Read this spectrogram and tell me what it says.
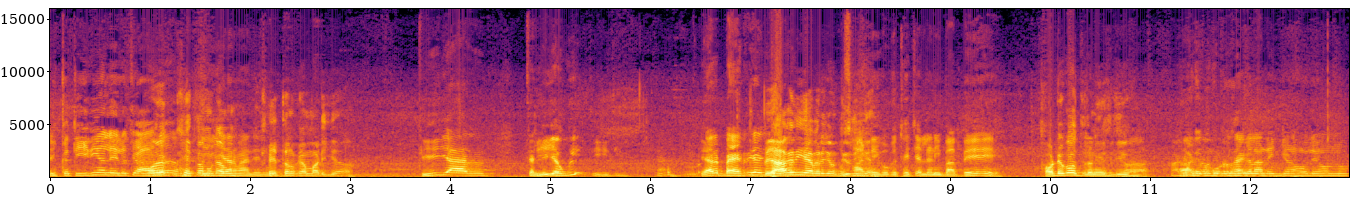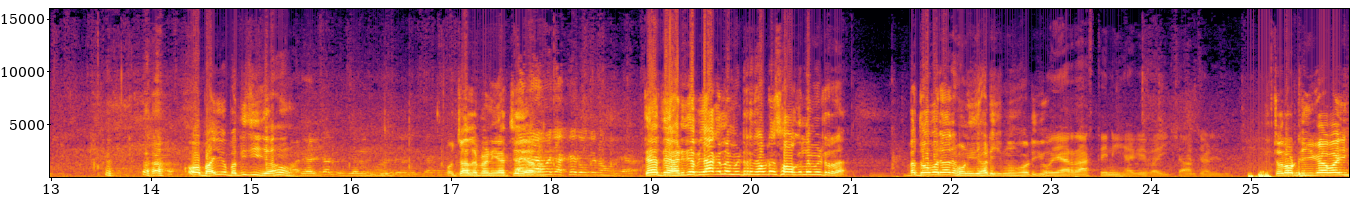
ਇੱਕ 30 ਦੀਆਂ ਲੈ ਲਓ ਉਹ ਚਾਰ ਖੇਤਾਂ ਨੂੰ 30,000 ਮੈਂ ਕਿਆ ਦੇ ਦੂੰ ਖੇਤਾਂ ਨੂੰ ਕਿਆ ਮਾੜੀ ਆ? 30000 ਚੱਲੀ ਜਾਊਗੀ? 30 ਦੀ। ਯਾਰ ਬੈਟਰੀ 50 ਦੀ ਐਵਰੇਜ ਹੁੰਦੀ ਸਾਡੇ ਉਹਦੀ। ਕੋ ਕਿੱਥੇ ਚੱਲਣੀ ਬਾਬੇ? ਤੁਹਾਡੇ ਕੋਲ ਚੱਲਣੀ ਸੀ ਸਾਡੇ ਕੋ ਮੋਟਰਸਾਈਕਲਾਂ ਦੇ ਇੰਜਣ ਹੋਲੇ ਹੁਣ ਨੂੰ। ਉਹ ਬਾਈ ਉਹ ਵਧੀ ਚੀਜ਼ ਆ ਉਹ। ਉਹ ਚੱਲ ਪੈਣੀ ਅੱਜ ਯਾਰ। ਮੈਂ ਜਾ ਕੇ ਦੋ ਦਿਨ ਹੋ ਗਿਆ ਤੇ ਦਿਹਾੜੀ ਦਾ 50 ਕਿਲੋਮੀਟਰ ਤੁਹਾਡੇ 100 ਕਿਲੋਮੀਟਰ ਆ। ਬਸ ਦੋ ਵਾਰ ਯਾਰ ਹੋਣੀ ਸਾਡੀ ਨੂੰ ਥੋੜੀ ਉਹ ਯਾਰ ਰਸਤੇ ਨਹੀਂ ਹੈਗੇ ਬਾਈ 440 ਦੇ। ਚਲੋ ਠੀਕ ਆ ਬਾਈ।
